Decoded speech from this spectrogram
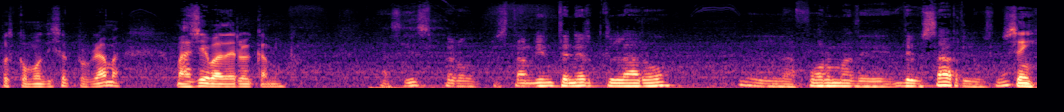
pues como dice el programa más llevadero el camino. Así es pero pues también tener claro la forma de, de usarlos ¿no? sí.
